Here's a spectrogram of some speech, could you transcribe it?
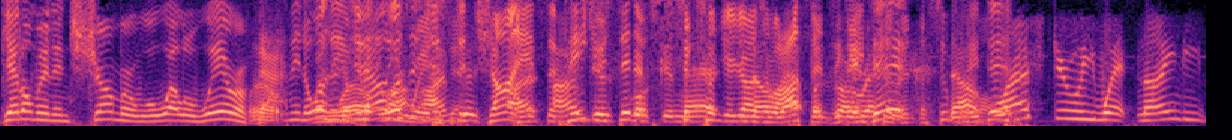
Gettleman and Shurmur were well aware of that. I mean, it wasn't they just, it wasn't just the Giants. The I'm Patriots did have looking 600 at, yards know, of offense was against them in the Super Bowl. They did. last year we went 90%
